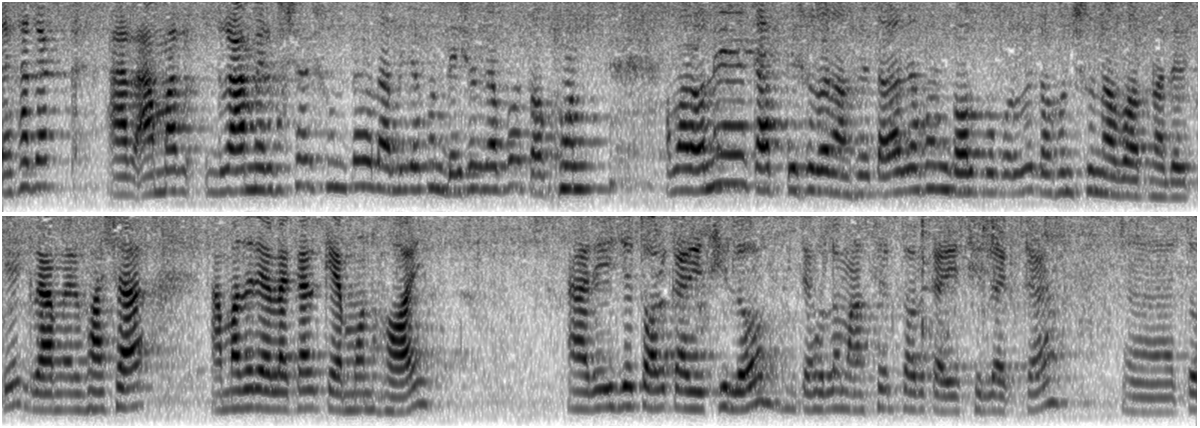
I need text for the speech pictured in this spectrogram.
দেখা যাক, আর আমার গ্রামের ভাষা শুনতে হলে আমি যখন দেশে যাব, তখন আমার অনেক আত্মীয় স্বজন আছে, তারা যখন গল্প করবে তখন শোনাবো আপনাদেরকে গ্রামের ভাষা, আমাদের এলাকার কেমন হয়। আর এই যে তরকারি ছিল, এটা হলো মাছের তরকারি ছিল একটা। তো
